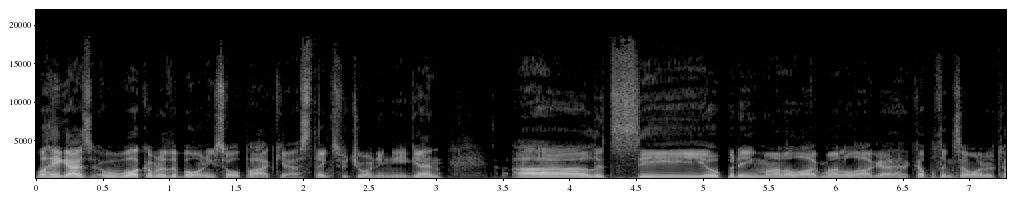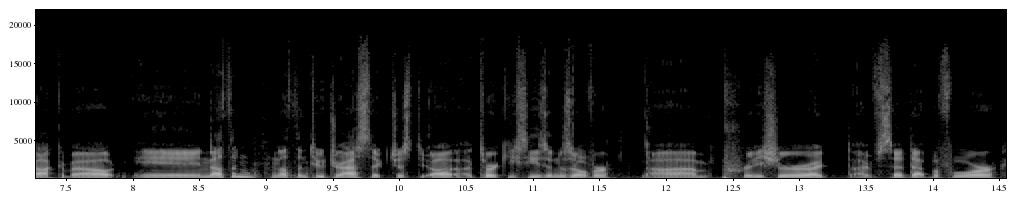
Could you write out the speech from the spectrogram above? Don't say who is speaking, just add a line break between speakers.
Well, hey guys, welcome to the Boning Soul podcast. Thanks for joining me again. Uh, let's see, opening monologue, monologue. A couple things I want to talk about, and nothing, nothing too drastic. Just uh, turkey season is over. I'm pretty sure I, I've said that before.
